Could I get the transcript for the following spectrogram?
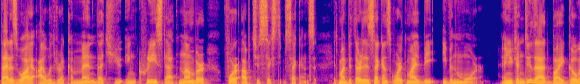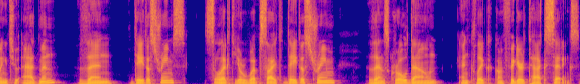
That is why I would recommend that you increase that number for up to 60 seconds. It might be 30 seconds or it might be even more. And you can do that by going to admin, then data streams, select your website data stream, then scroll down and click configure tag settings.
